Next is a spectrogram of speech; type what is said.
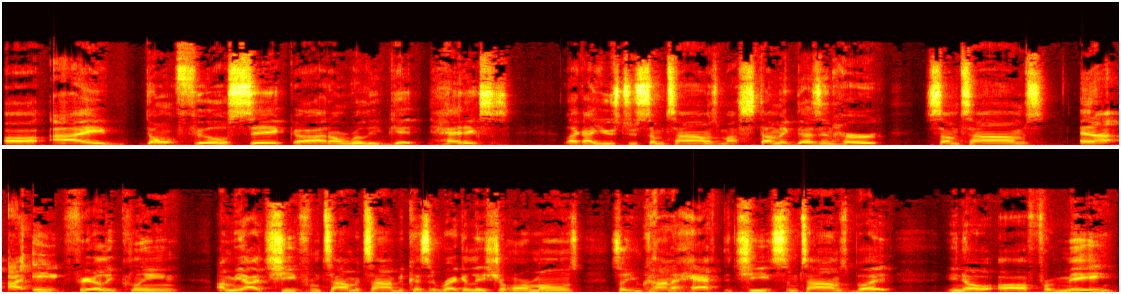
uh, I don't feel sick. Uh, I don't really get headaches like I used to sometimes. My stomach doesn't hurt sometimes, and I, I eat fairly clean. I mean, I cheat from time to time because it regulates your hormones, so you kind of have to cheat sometimes, but you know, uh, for me,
